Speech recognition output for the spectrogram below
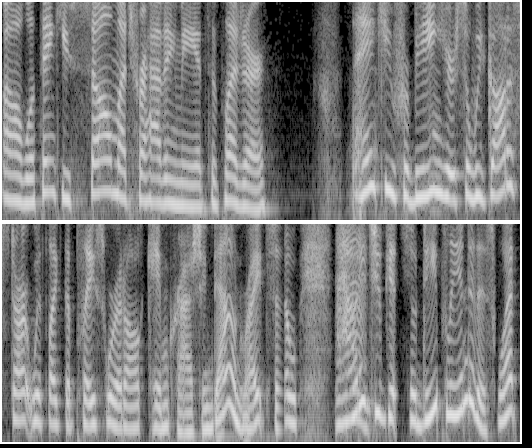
Oh, well, thank you so much for having me. It's a pleasure. Thank you for being here. So we got to start with like the place where it all came crashing down, right? So how mm-hmm. did you get so deeply into this? What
